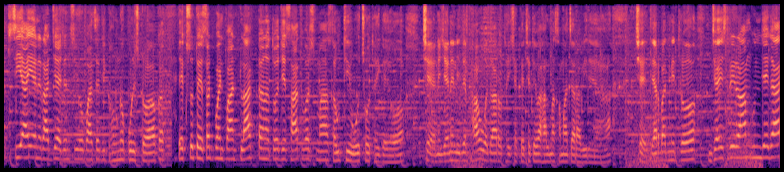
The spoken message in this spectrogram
FCI અને રાજ્ય એજન્સીઓ પાસેથી ઘઉંનો કુલ સ્ટોક એકસો ત્રેસઠ પોઈન્ટ પાંચ લાખ ટન હતો, જે સાત વર્ષમાં સૌથી ઓછો થઈ ગયો છે અને જેને લીધે ભાવ વધારો થઈ શકે છે તેવા હાલમાં સમાચાર આવી રહ્યા છે. ત્યારબાદ મિત્રો, જય શ્રી રામ ગુંજેગા,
